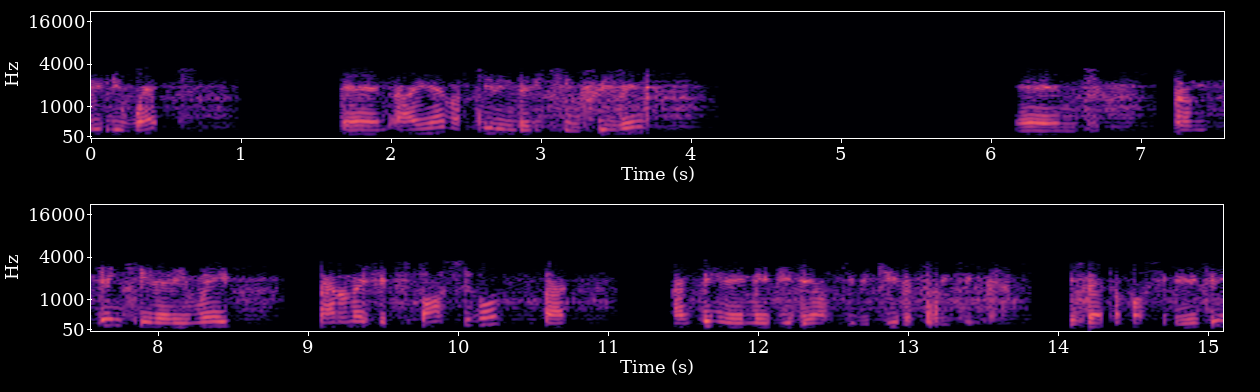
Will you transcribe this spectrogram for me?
really wet, and I have a feeling that it's increasing. And I'm thinking that it may. I don't know if it's possible, but I'm thinking it may be the LCVG that's leaking. Is that a possibility?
